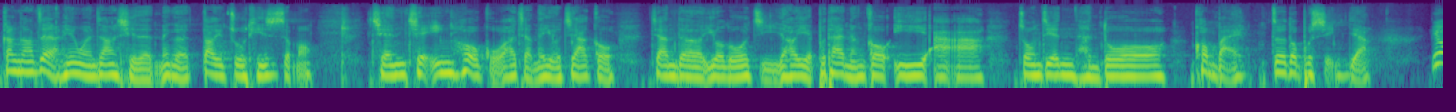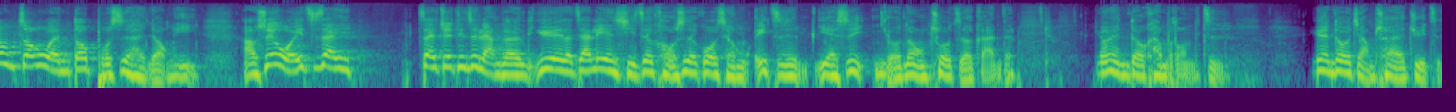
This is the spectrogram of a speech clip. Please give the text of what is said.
刚刚这两篇文章写的那个到底主题是什么？前前因后果啊，讲的有架构，讲的有逻辑，然后也不太能够咿咿啊啊，中间很多空白，这都不行。这样用中文都不是很容易啊，所以我一直在在最近这两个月的在练习这个口试的过程，我一直也是有那种挫折感的，永远都有看不懂的字。永远都有讲不出来的句子，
